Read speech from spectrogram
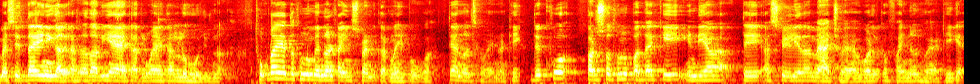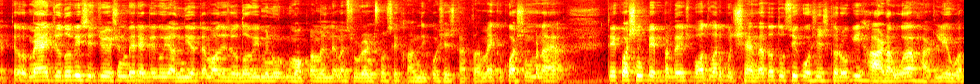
ਮੈਂ ਸਿੱਧਾ ਹੀ ਨਹੀਂ ਗੱਲ ਕਰ ਸਕਦਾ ਵੀ ਐਂ ਕਰ ਲਓ ਐਂ ਕਰ ਲਓ ਹੋ ਨਾ। ਥੋੜਾ ਜਿਹਾ ਤਾਂ ਤੁਹਾਨੂੰ ਮੇਰੇ ਨਾਲ ਟਾਈਮ ਸਪੈਂਡ ਕਰਨਾ ਹੀ ਪਊਗਾ, ਧਿਆਨ ਨਾਲ ਸਮਝਣਾ, ਠੀਕ? ਦੇਖੋ, ਪਰਸੋਂ ਤੁਹਾਨੂੰ ਪਤਾ ਕਿ ਇੰਡੀਆ ਤੇ ਆਸਟ੍ਰੇਲੀਆ ਦਾ ਮੈਚ ਹੋਇਆ ਵਰਲਡ ਕੱਪ ਫਾਈਨਲ ਹੋਇਆ, ਠੀਕ ਹੈ? ਤੇ ਮੈਂ ਜਦੋਂ ਵੀ ਸਿਚੁਏਸ਼ਨ ਮੇਰੇ ਅੱਗੇ ਕੋਈ ਆਉਂਦੀ ਹੈ, ਤੇ ਮੈਂ ਉਹਦੇ ਜਦੋਂ ਵੀ ਮੈਨੂੰ ਮੌਕਾ ਮਿਲਦਾ, ਮੈਂ ਸਟੂਡੈਂਟਸ ਨੂੰ ਸਿਖਾਉਣ ਦੀ ਕੋਸ਼ਿਸ਼ ਕਰਦਾ। ਮੈਂ ਇੱਕ ਕੁਐਸਚਨ ਬਣਾਇਆ ਤੇ ਕੁਐਸਚਨ ਪੇਪਰ ਦੇ ਵਿੱਚ ਬਹੁਤ ਵਾਰ ਪੁੱਛਿਆ ਜਾਂਦਾ, ਤਾਂ ਤੁਸੀਂ ਕੋਸ਼ਿਸ਼ ਕਰੋ ਕਿ ਹਾਰਡ ਆਊਗਾ ਹਾਰਡਲੀ ਆਊਗਾ।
